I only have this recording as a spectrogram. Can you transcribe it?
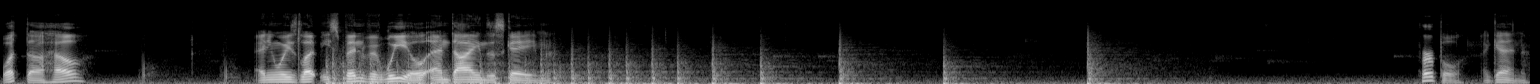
What the hell? Anyways, let me spin the wheel and die in this game. Purple, again.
